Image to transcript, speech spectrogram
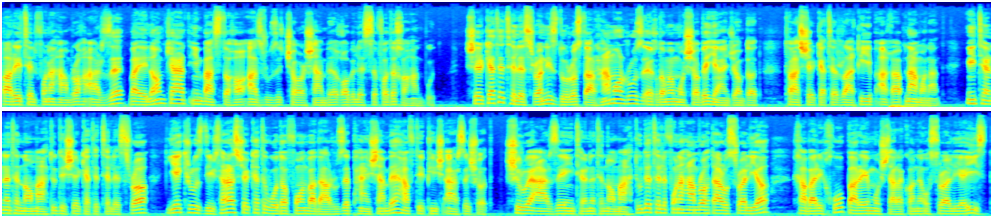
برای تلفن همراه عرضه و اعلام کرد این بسته ها از روز چهارشنبه قابل استفاده خواهند بود. شرکت تلسرا نیز درست در همان روز اقدام مشابهی انجام داد تا از شرکت رقیب عقب نمانند اینترنت نامحدود شرکت تلسرا یک روز دیرتر از شرکت ودافون و در روز پنجشنبه هفته پیش عرضه شد. شروع عرضه اینترنت نامحدود تلفن همراه در استرالیا خبری خوب برای مشترکان استرالیایی است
